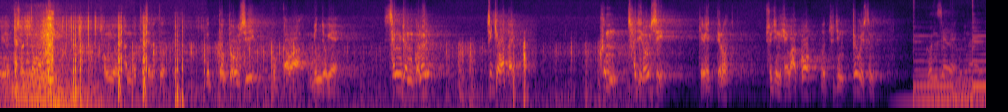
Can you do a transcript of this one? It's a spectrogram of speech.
우리는 철저한 종려 반복 태세로도 없이 국가와 민족의 생존권을 지켜왔다. 큰 차질 없이 계획대로 추진해왔고 또 추진되고 있습니다. 근세 우리나라에서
